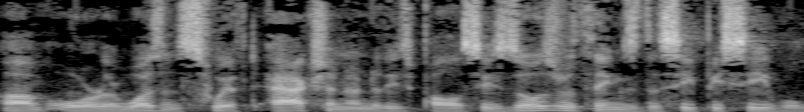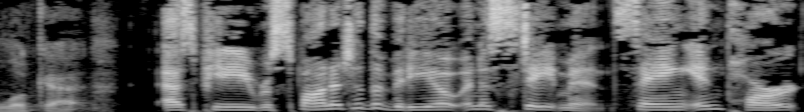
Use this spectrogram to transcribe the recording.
um, or there wasn't swift action under these policies, those are things the CPC will look at. SPD responded to the video in a statement saying, in part,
